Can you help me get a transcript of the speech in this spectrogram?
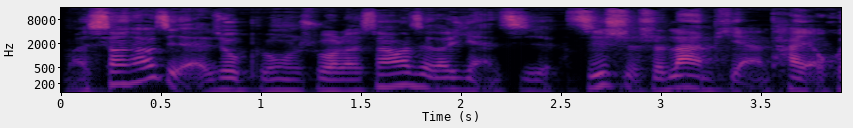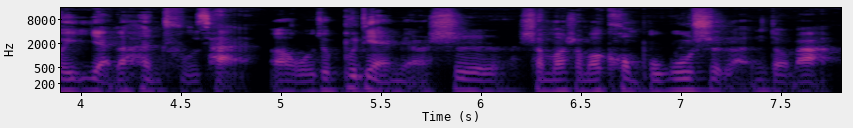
啊，香小姐就不用说了，香小姐的演技，即使是烂片，她也会演得很出彩啊！我就不点名是什么什么恐怖故事了，你懂吧？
